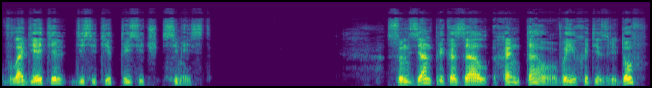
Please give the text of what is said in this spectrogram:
владетель десяти тысяч семейств». Сунцзян приказал Ханьтао выехать из рядов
